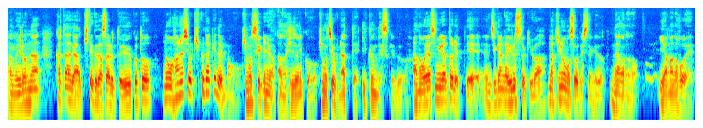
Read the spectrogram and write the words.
あのいろんな方が来てくださるということのお話を聞くだけでも気持ち的にはあの非常にこう気持ちよくなっていくんですけどあのお休みが取れて時間が許す時は、まあ、昨日もそうでしたけど長野の山の方へ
